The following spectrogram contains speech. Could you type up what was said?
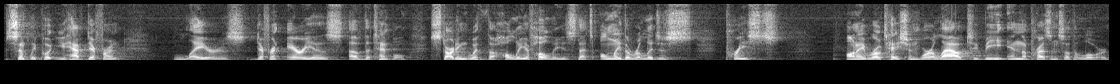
simply put, you have different layers, different areas of the temple, starting with the Holy of Holies, that's only the religious priests on a rotation were allowed to be in the presence of the Lord.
